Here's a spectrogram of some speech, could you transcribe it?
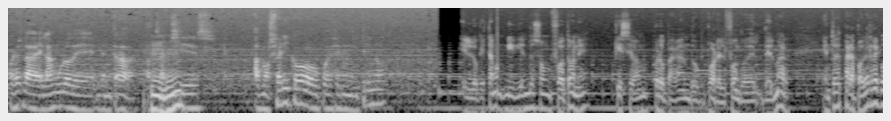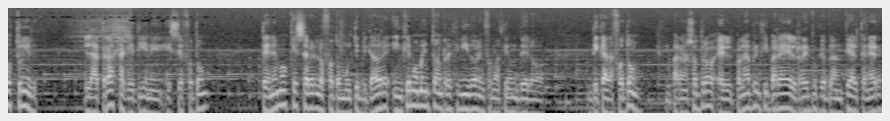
cuál es el ángulo de, entrada, para saber si es atmosférico o puede ser un neutrino. Lo que estamos midiendo son fotones que se van propagando por el fondo del, mar. Entonces, para poder reconstruir la traza que tiene ese fotón, tenemos que saber los fotomultiplicadores en qué momento han recibido la información de, lo, de cada fotón. Para nosotros el problema principal es el reto que plantea el tener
